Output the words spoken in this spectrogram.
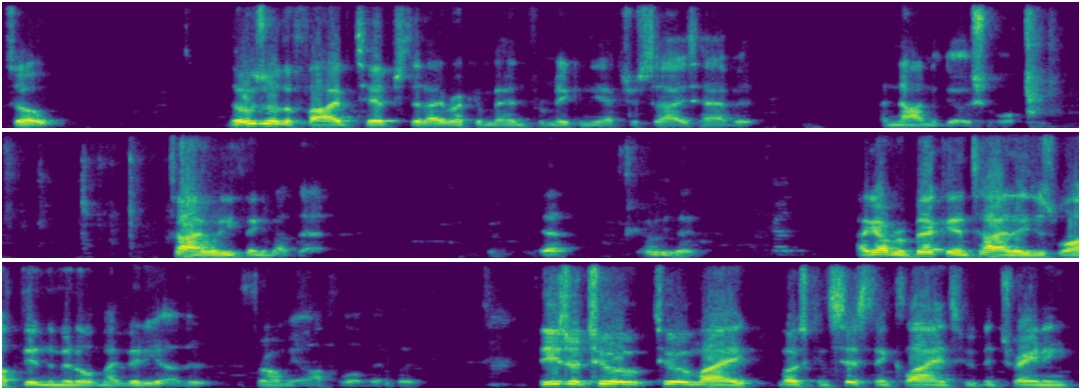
So those are the five tips that I recommend for making the exercise habit a non-negotiable. Ty, what do you think about that? Yeah, what do you think? I got Rebecca and Ty. They just walked in the middle of my video. They're throwing me off a little bit, but these are two two of my most consistent clients who've been training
